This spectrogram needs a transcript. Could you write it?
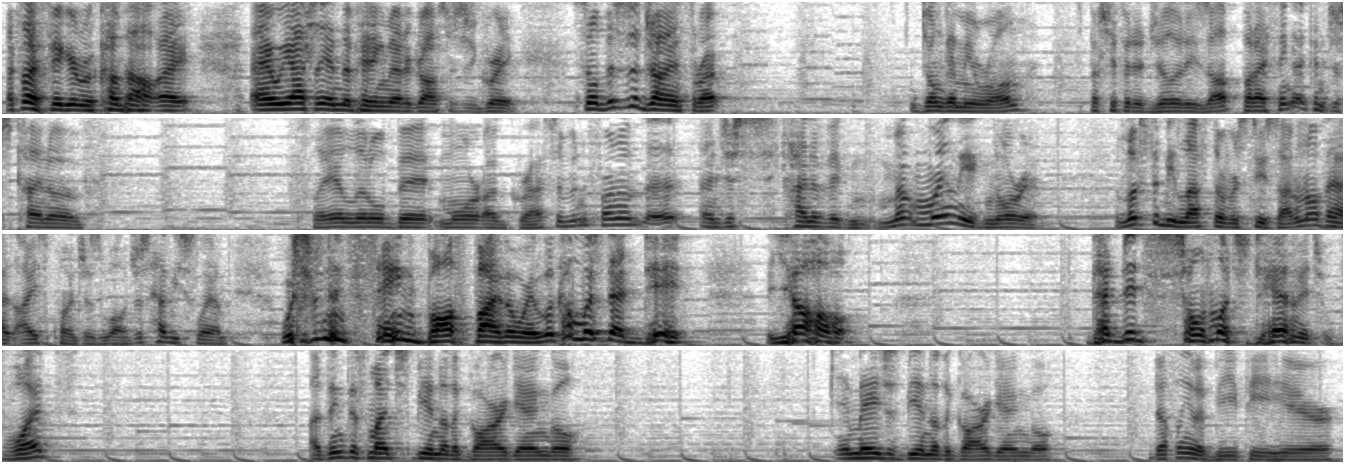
That's what I figured would come out, right? And we actually end up hitting Metagross, which is great. So this is a giant threat. Don't get me wrong, especially if it agility's up. But I think I can just kind of play a little bit more aggressive in front of it and just kind of mainly ignore it. It looks to be leftovers too, so I don't know if it has Ice Punch as well. Just Heavy Slam, which is an insane buff, by the way. Look how much that did. Yo. That did so much damage. What? I think this might just be another Garg angle. It may just be another Garg angle. Definitely gonna BP here.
